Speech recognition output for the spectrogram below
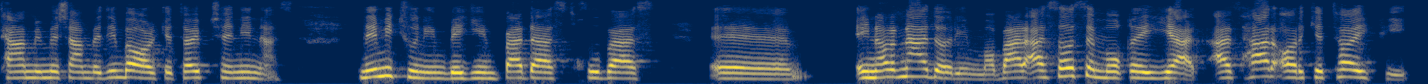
تعمیمش هم بدیم به archetype چنین است. نمی‌تونیم بگیم بد است خوب است اینا رو نداریم ما. بر اساس موقعیت از هر archetype ی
